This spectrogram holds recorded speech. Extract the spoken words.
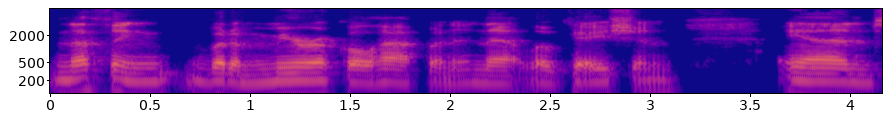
nothing but a miracle happen in that location. And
